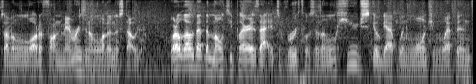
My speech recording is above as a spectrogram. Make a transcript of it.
So I have a lot of fun memories and a lot of nostalgia. What I love about the multiplayer is that it's ruthless. There's a huge skill gap when launching weapons,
